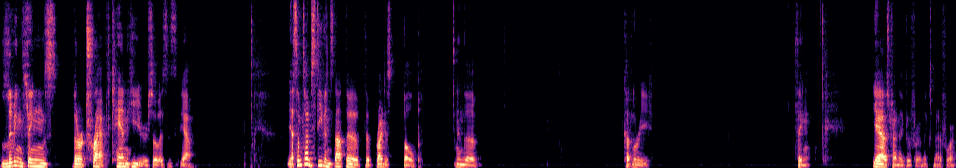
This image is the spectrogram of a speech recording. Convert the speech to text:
living things that are trapped can hear, so it's, yeah, yeah, sometimes Steven's not the, the brightest bulb in the cutlery thing. Yeah, I was trying to go for a mixed metaphor.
